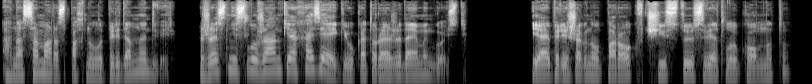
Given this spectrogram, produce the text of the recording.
Она сама распахнула передо мной дверь. Жест не служанки, а хозяйки, у которой ожидаемый гость. Я перешагнул порог в чистую светлую комнату,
